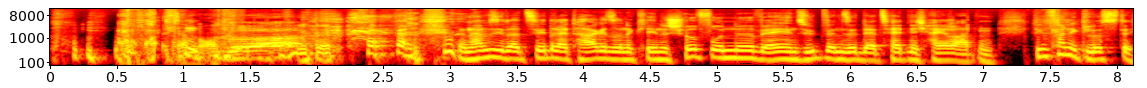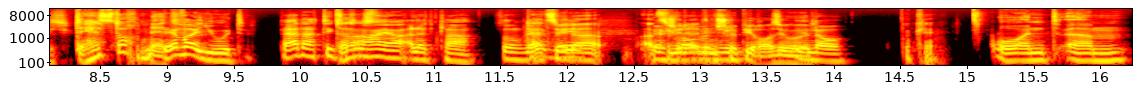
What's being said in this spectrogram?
dann haben sie da zwei, drei Tage so eine kleine Schürfwunde. Wäre in Süd, wenn sie derzeit nicht heiraten. Den fand ich lustig. der ist doch nett. Der war gut. Da dachte ich Das so, ah ja, alles klar. So, Da hat sie wieder, hat sie wieder den Schlüppi rausgeholt. Genau. Okay. Und ähm,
